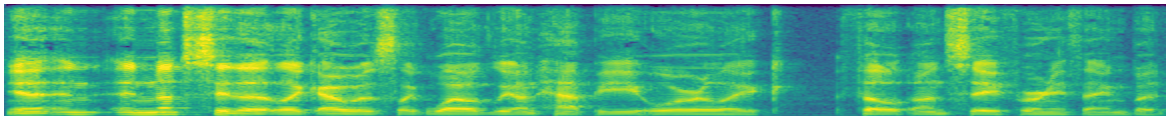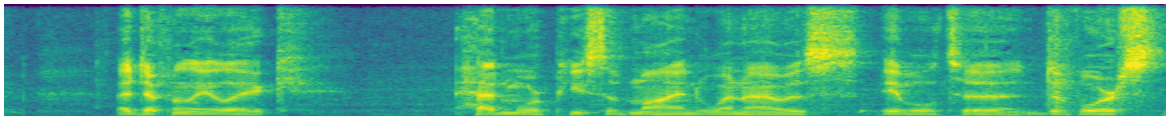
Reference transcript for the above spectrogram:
Yeah, and and not to say that like I was like wildly unhappy or like felt unsafe or anything, but I definitely like had more peace of mind when I was able to divorce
